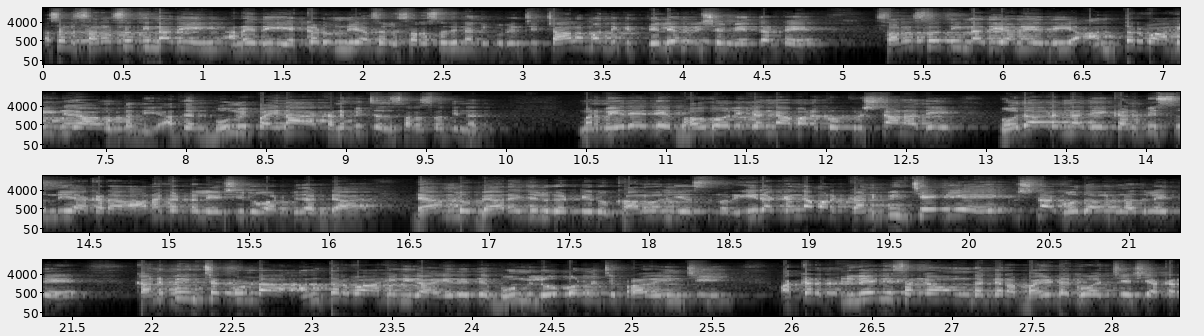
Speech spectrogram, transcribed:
అసలు సరస్వతి నది అనేది ఎక్కడుంది? అసలు సరస్వతి నది గురించి చాలా మందికి తెలియని విషయం ఏంటంటే సరస్వతి నది అనేది అంతర్వాహినిగా ఉంటుంది. అసలు భూమి పైన కనిపించదు సరస్వతి నది. మనం ఏదైతే భౌగోళికంగా మనకు కృష్ణా నది గోదావరి నది కనిపిస్తుంది అక్కడ ఆనకట్టలు వేసిరు వాటి మీద డ్యా డ్యామ్లు బ్యారేజీలు కట్టిరు కాలువలు చేస్తున్నారు. ఈ రకంగా మనకు కనిపించేటియే కృష్ణా గోదావరి నదులు అయితే కనిపించకుండా అంతర్వాహినిగా ఏదైతే భూమి లోపల నుంచి ప్రవహించి అక్కడ త్రివేణి సంగమం దగ్గర బయటకు వచ్చేసి అక్కడ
